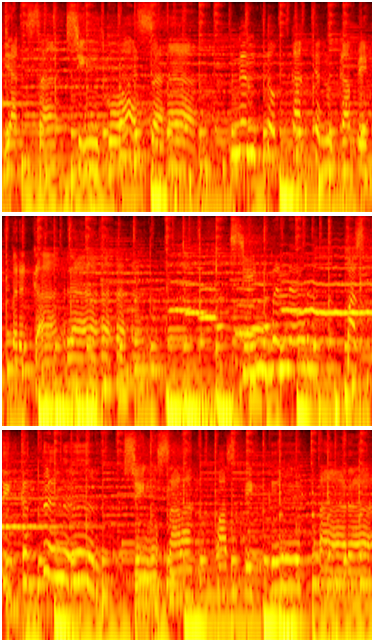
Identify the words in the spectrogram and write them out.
Jaksa sing kuasa nentukaken kabeh perkara sing salah pasti ketara.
